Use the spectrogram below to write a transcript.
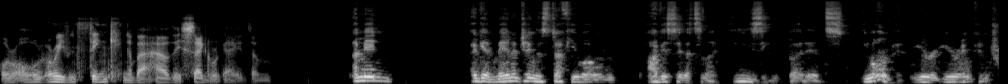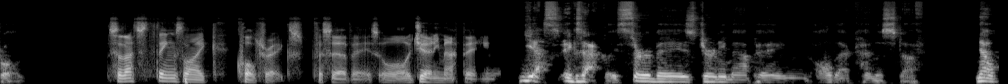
or, or, or even thinking about how they segregate them? I mean, again, managing the stuff you own, obviously that's not easy, but it's you own it. You're you're in control. So that's things like Qualtrics for surveys or journey mapping. Yes, exactly. Surveys, journey mapping, all that kind of stuff. Now,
